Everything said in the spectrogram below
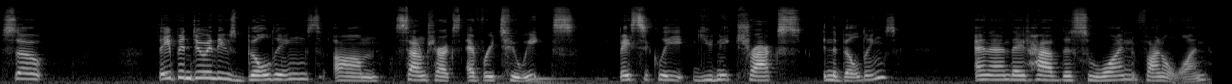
So, they've been doing these buildings um, soundtracks every two weeks basically unique tracks in the buildings. And then they have have this one final one.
